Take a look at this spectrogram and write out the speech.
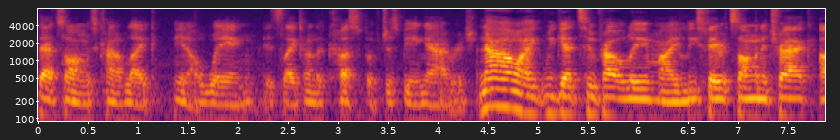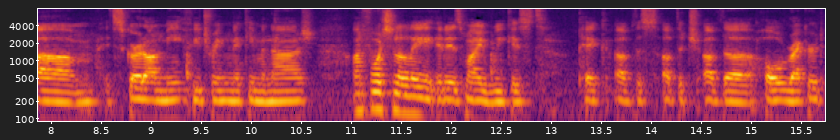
that song is kind of like, you know, weighing. It's like on the cusp of just being average. Now I, we get to probably my least favorite song on the track. Um, it's Skrt On Me featuring Nicki Minaj. Unfortunately, it is my weakest pick of this of the of the whole record.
